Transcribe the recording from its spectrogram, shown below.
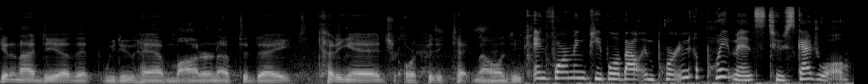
get an idea that we do have modern, up-to-date, cutting-edge orthopedic technology. Informing people about important appointments to schedule.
